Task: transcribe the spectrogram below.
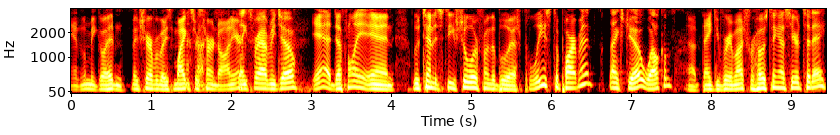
And let me go ahead and make sure everybody's mics are turned on here. Thanks for having me, Joe. Yeah, definitely. And Lieutenant Steve Schueler from the Blue Ash Police Department. Thanks, Joe. Welcome. Uh, thank you very much for hosting us here today.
